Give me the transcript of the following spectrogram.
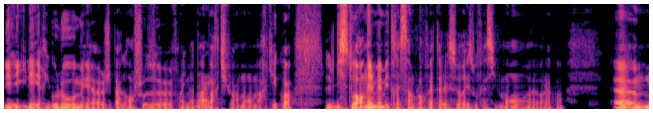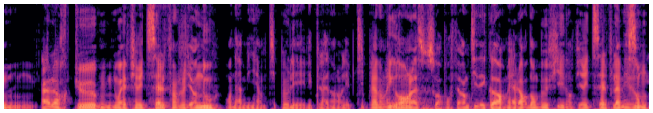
il est, il est rigolo, mais euh, j'ai pas grand-chose. Euh, enfin, il m'a pas particulièrement marqué, quoi. L'histoire en elle-même est très simple, en fait. Elle se résout facilement, euh, voilà, quoi. alors que ouais Fear Itself, enfin je veux dire nous on a mis un petit peu les, les plats dans les petits plats dans les grands là ce soir pour faire un petit décor mais alors dans Buffy et dans Fear Itself la maison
